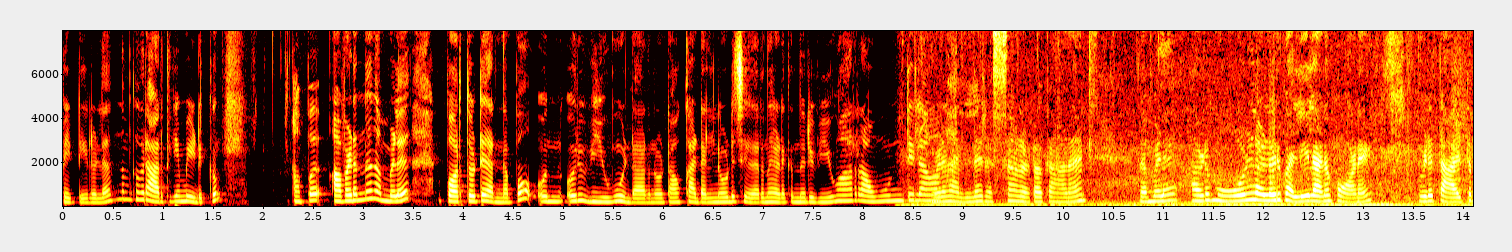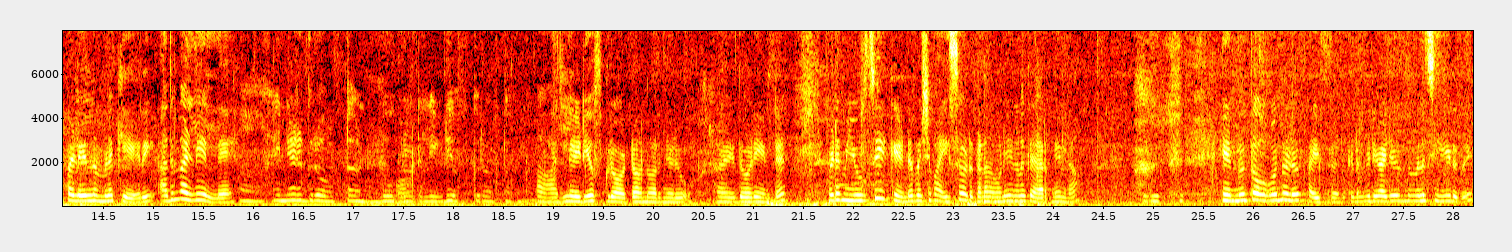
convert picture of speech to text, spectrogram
പെട്ടിയിലുള്ള നമുക്ക് പ്രാർത്ഥിക്കുമ്പോൾ എടുക്കും. അപ്പോൾ അവിടെ നിന്ന് നമ്മൾ പുറത്തോട്ട് ഇറങ്ങപ്പോൾ ഒന്ന് ഒരു വ്യൂ ഉണ്ടായിരുന്നു കേട്ടോ. ആ കടലിനോട് ചേർന്ന് കിടക്കുന്ന ഒരു വ്യൂ ആ റൗണ്ടിലാണ് അവിടെ നല്ല രസമാണ് കേട്ടോ കാണാൻ. നമ്മൾ അവിടെ മുകളിലുള്ളൊരു പള്ളിയിലാണ് പോണേ. ഇവിടെ താഴത്തെ പള്ളിയിൽ നമ്മൾ കയറി അതും പള്ളിയല്ലേ? എന്റെ ഒരു ഗ്രോട്ടോ ഉണ്ട്. Blue grotto lady of grotto. ആ ലേഡി ഓഫ് ഗ്രോട്ടോ എന്ന് പറഞ്ഞൊരു ഇതോടെ ഉണ്ട് ഇവിടെ മ്യൂസിയൊക്കെ ഉണ്ട് പക്ഷെ പൈസ കൊടുക്കണം. അതുകൊണ്ട് ഞങ്ങൾ കയറുന്നില്ല എന്ന് തോന്നുന്നു. പൈസ പരിപാടി ഒന്നും നമ്മൾ ചെയ്യരുത്.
